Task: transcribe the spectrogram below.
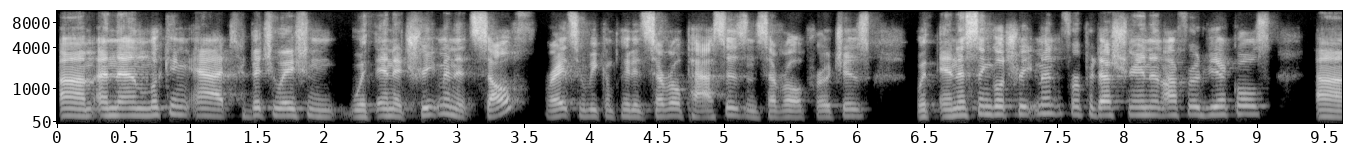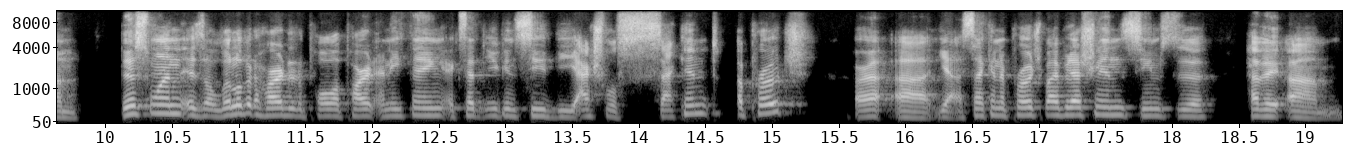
Um, and then looking at habituation within a treatment itself, right? So we completed several passes and several approaches within a single treatment for pedestrian and off-road vehicles. Um, this one is a little bit harder to pull apart anything, except you can see the actual second approach, or uh, yeah, second approach by pedestrians seems to have it, um,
